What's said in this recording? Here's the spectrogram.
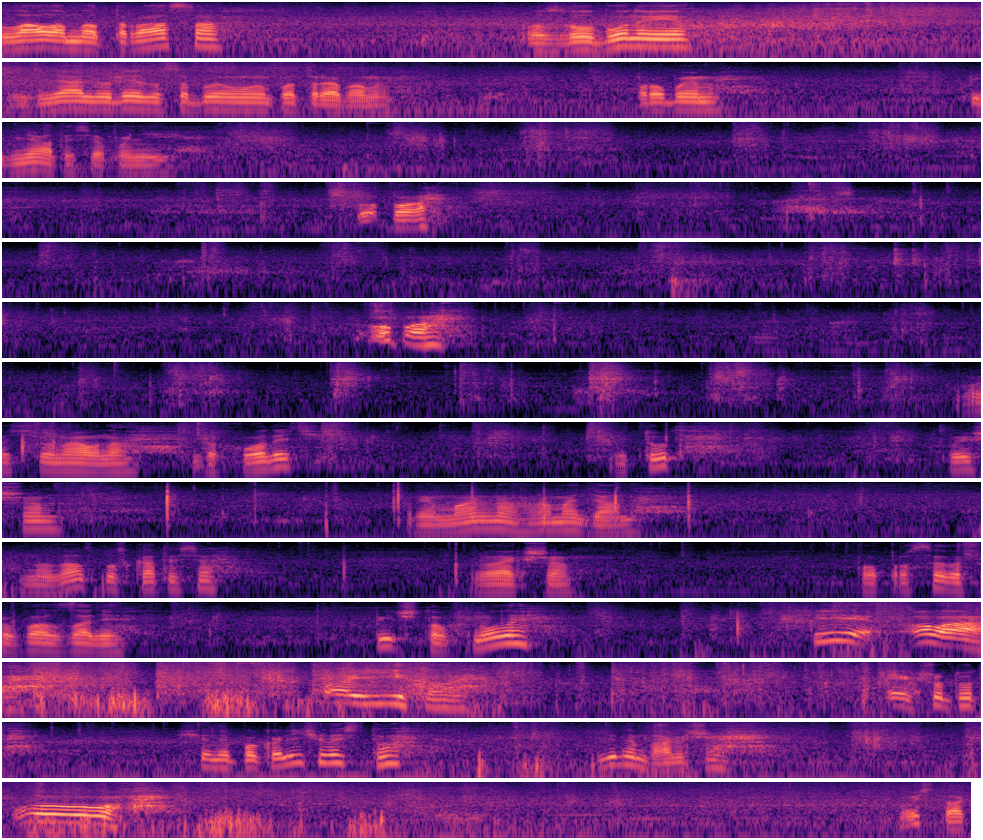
Слаломна траса у Здолбунові для людей з особливими потребами. Пробуємо піднятися по ній. Опа. Опа. Ось вона вона доходить. І тут пише приймальна громадян. Назад спускатися легше. Попросили, щоб вас ззаді підштовхнули. І ова! Поїхали! Якщо тут ще не покалічились, то їдемо далі. О! Ось так.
